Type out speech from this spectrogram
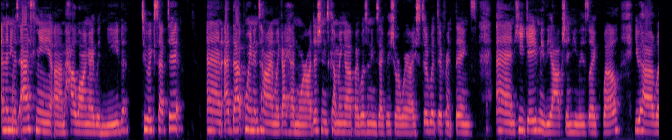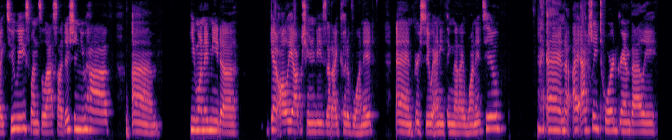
and then he was asking me um, how long I would need to accept it. And at that point in time, like I had more auditions coming up. I wasn't exactly sure where I stood with different things. And he gave me the option. He was like, Well, you have like two weeks. When's the last audition you have? Um, he wanted me to get all the opportunities that I could have wanted and pursue anything that I wanted to. And I actually toured Grand Valley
